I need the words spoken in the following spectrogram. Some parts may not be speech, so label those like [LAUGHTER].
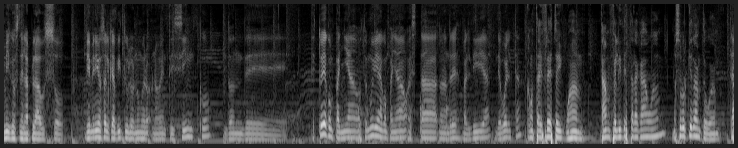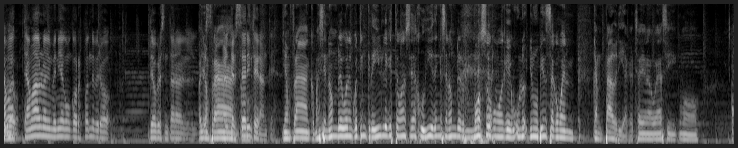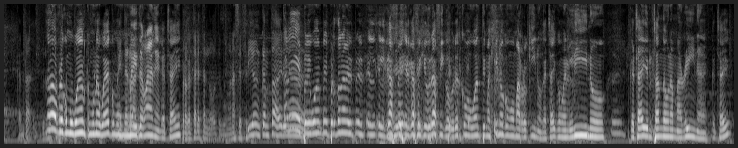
Amigos del aplauso, bienvenidos al capítulo número 95, donde estoy acompañado, estoy muy bien acompañado. Está don Andrés Valdivia de vuelta. ¿Cómo estáis, Fred? Estoy, weón, tan feliz de estar acá, weón. No sé por qué tanto, weón. Te vamos, a- Pero- te vamos a dar una bienvenida como corresponde, pero debo presentar al, A al tercer integrante. Gianfranco, ese nombre, weón, encuentro increíble que este weón sea judío y tenga ese nombre hermoso, [LAUGHS] como que uno piensa como en Cantabria, ¿cachai? Una weá así como. Cantar. No, pero como weón, como una weá como Mediterránea. mediterránea, ¿cachai? Pero cantar está al norte, pues hace frío en Cantabria. Bien, pero pe- perdóname el, el, el- el gafe, el gafe geográfico, pero es como, weón, te imagino como marroquino, ¿cachai? Como en lino, ¿cachai? Entrando a una marina, ¿cachai?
